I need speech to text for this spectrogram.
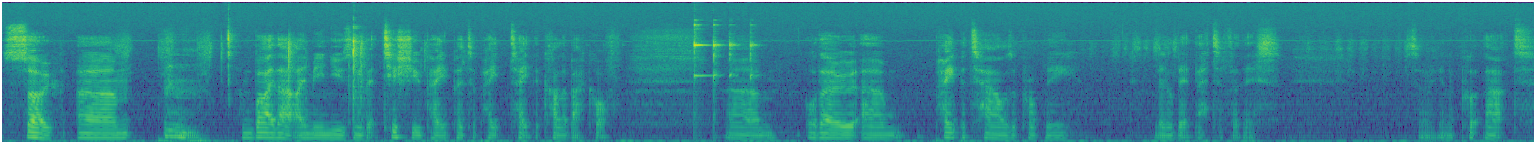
So, um, and by that I mean using a bit of tissue paper to take the colour back off. Um, although um, paper towels are probably a little bit better for this. So we're going to put that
